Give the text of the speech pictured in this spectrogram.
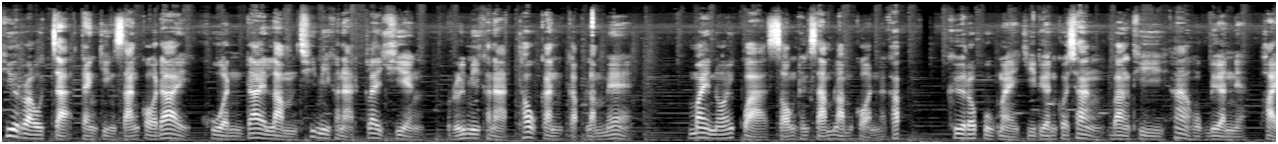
ที่เราจะแต่งกิ่งสางกอได้ควรได้ลำที่มีขนาดใกล้เคียง หรือมีขนาดเท่ากันกับลำแม่ ไม่น้อยกว่า 2-3ลำก่อนนะครับ คือเราปลูกใหม่กี่เดือนก็ช่าง บางที 5-6 เดือนเนี่ยไผ่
